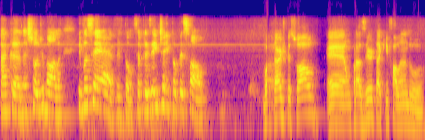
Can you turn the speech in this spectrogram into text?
Bacana, show de bola. E você, Everton, se apresente aí para o pessoal. Boa tarde, pessoal. É um prazer estar aqui falando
